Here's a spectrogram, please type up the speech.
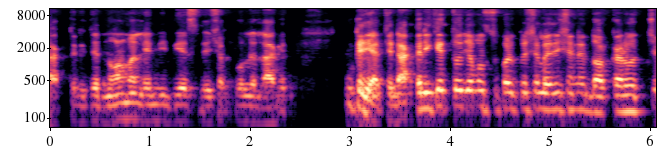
ডাক্তারিতে নর্মাল এমবিবিএস এসব করলে লাগে, উঠে যাচ্ছে। ডাক্তারি ক্ষেত্রেও যেমন সুপার স্পেশালাইজেশনের দরকার হচ্ছে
